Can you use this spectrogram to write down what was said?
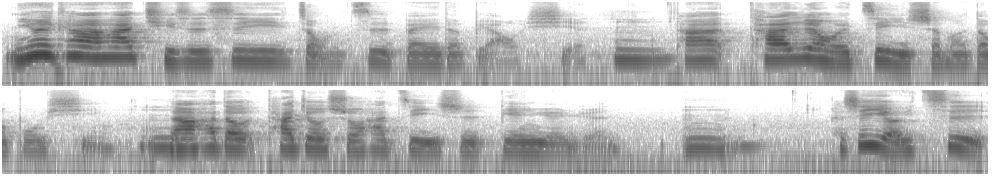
你会看到他其实是一种自卑的表现，嗯，他他认为自己什么都不行，然后他都他就说他自己是边缘人。嗯，可是有一次，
